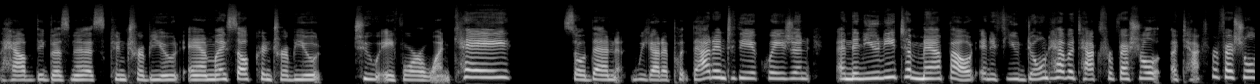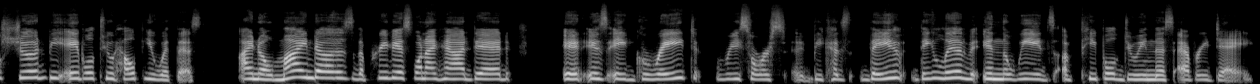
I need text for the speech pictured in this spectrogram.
have the business contribute and myself contribute to a 401k. So then we got to put that into the equation. And then you need to map out. And if you don't have a tax professional, a tax professional should be able to help you with this. I know mine does. The previous one I had did. It is a great resource uh, because they, they live in the weeds of people doing this every day.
